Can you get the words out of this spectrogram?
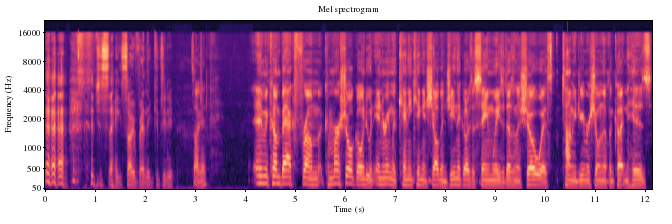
mm-hmm. just saying. Sorry, Brandon. Continue. it's all good. And we come back from commercial, go into an in ring with Kenny King and Sheldon Jean that goes the same way as it does on the show with Tommy Dreamer showing up and cutting his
